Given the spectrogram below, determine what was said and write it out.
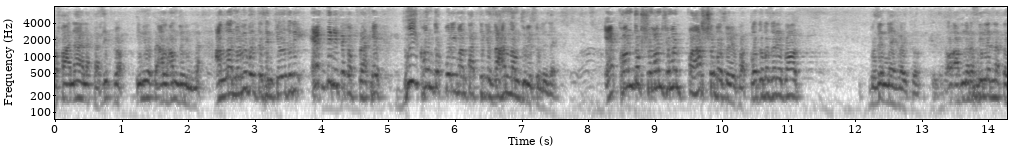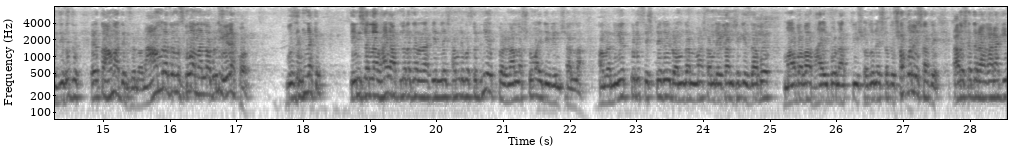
রফানা ইনি আলহামদুলিল্লাহ। আল্লাহ নবী বলতেছেন, কেউ যদি একদিন এতেকাপ রাখে, দুই পরিমাণ তার থেকে জাহান নাম দূরে চলে যায়। এক খন্দক সমান সমান পাঁচশো বছরের পর কত বছরের পর বুঝেন নাই হয়তো। আপনারা ছিলেন না তো, যেহেতু এটা তো আমাদের জন্য না, আমরা যেন সোহান আল্লাহ বলি এরকম। বুঝেন না ইনশাল্লাহ ভাই, আপনারা যারা রাখেন নাই সামনে বছর নিয়ত করেন, আল্লাহ সময় দেবে ইনশাল্লাহ আমরা নিয়ত করি, চেষ্টা করি, রমজান মাস আমরা এখান থেকে যাব। মা বাবা, ভাই বোন, আত্মীয় স্বজনের সাথে, সকলের সাথে। কারোর সাথে রাগারাগি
